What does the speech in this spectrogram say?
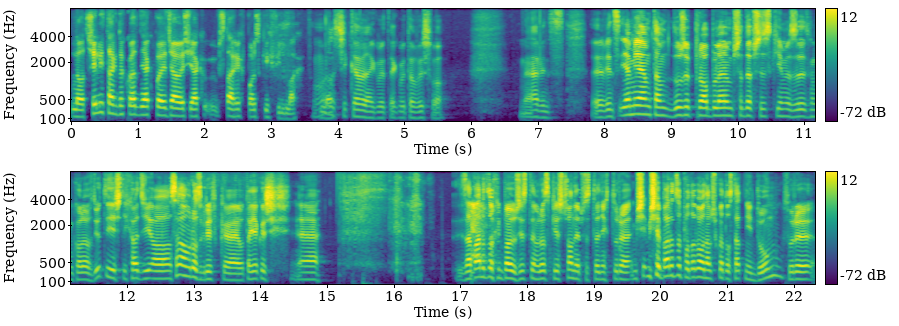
No, czyli tak dokładnie jak powiedziałeś, jak w starych polskich filmach. No, no. ciekawe, jakby, jakby to wyszło. No, więc, e, więc ja miałem tam duży problem przede wszystkim z Call of Duty, jeśli chodzi o samą rozgrywkę, tak jakoś nie, za bardzo chyba już jestem rozpieszczony przez te niektóre. Mi się, mi się bardzo podobał na przykład ostatni Doom, który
